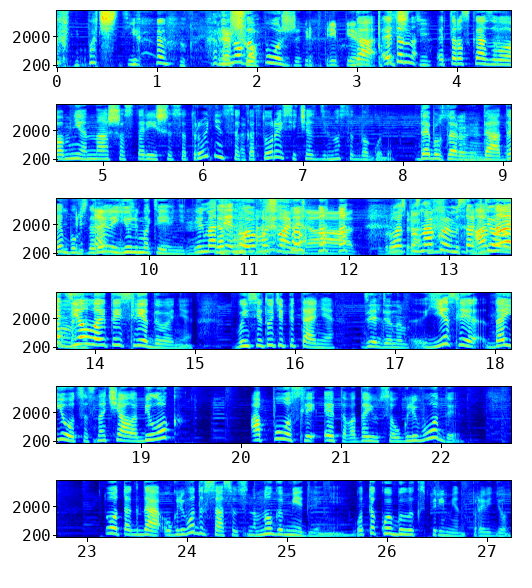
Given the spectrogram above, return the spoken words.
почти, Хорошо. немного позже, При Первом. да, это, почти. это рассказывала мне наша старейшая сотрудница, которой сейчас 92 года. Дай бог здоровья. Да, дай бог при здоровья Юлии. Матвеевне. Юлия Матвеевна, Так мы, с вами. Да, Мы вас познакомим с Она актером делала это исследование в Институте питания. Зельдиным. Если дается сначала белок, а после этого даются углеводы, то тогда углеводы всасываются намного медленнее. Вот такой был эксперимент проведен.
